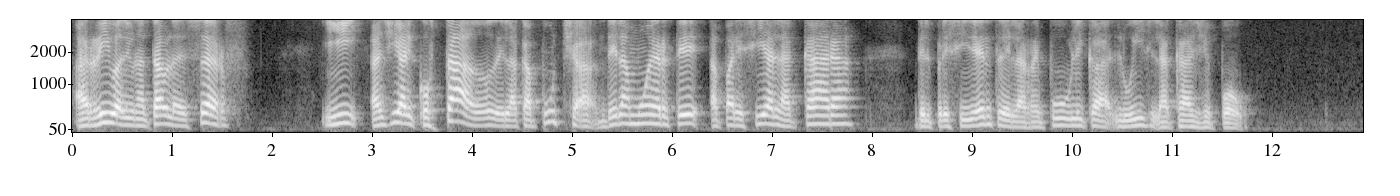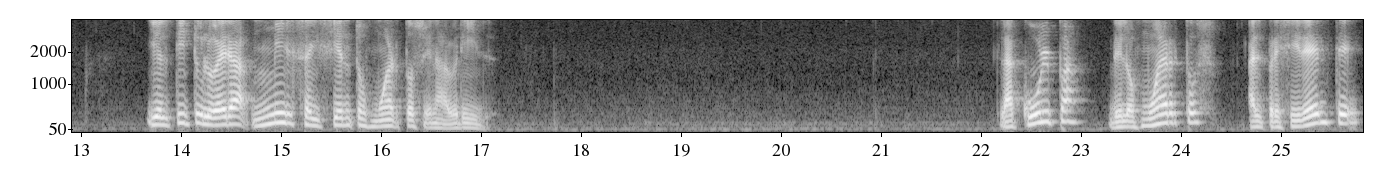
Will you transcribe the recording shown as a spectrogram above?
arriba de una tabla de surf, y allí al costado de la capucha de la muerte aparecía la cara del presidente de la República, Luis Lacalle Pou. Y el título era 1600 muertos en abril. la culpa de los muertos al presidente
